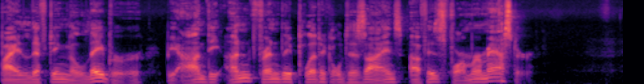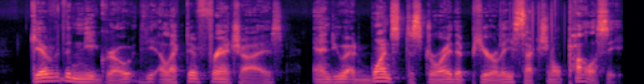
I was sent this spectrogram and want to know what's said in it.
by lifting the laborer beyond the unfriendly political designs of his former master. give the Negro the elective franchise, and you at once destroy the purely sectional policy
